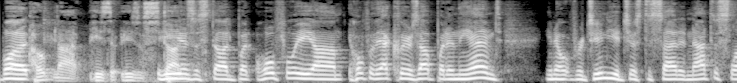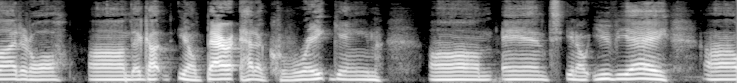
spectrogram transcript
but Hope not. He's a, he's a stud. he is a stud. But hopefully, um, hopefully that clears up. But in the end, you know, Virginia just decided not to slide at all. Um, they got you know Barrett had a great game, um, and you know UVA, uh,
